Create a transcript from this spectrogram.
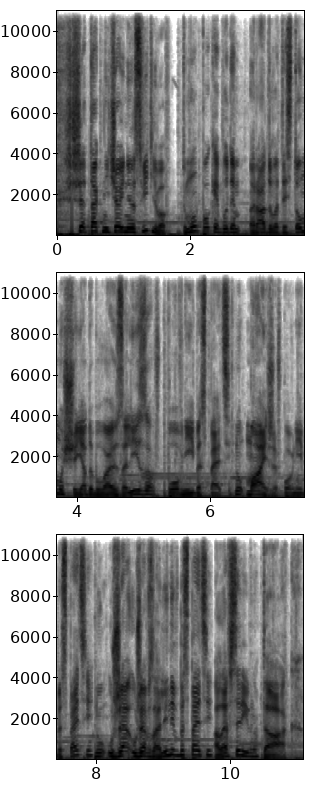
ще так нічого й не освітлював. Тому поки будемо радуватись тому, що я добуваю залізо в повній безпеці. Ну, майже в повній безпеці. Ну, уже, уже взагалі не в безпеці, але все рівно. Так,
